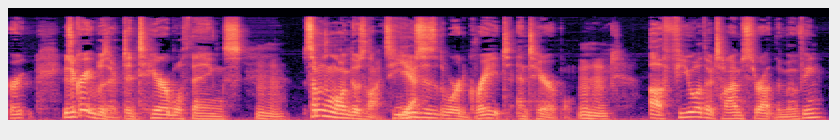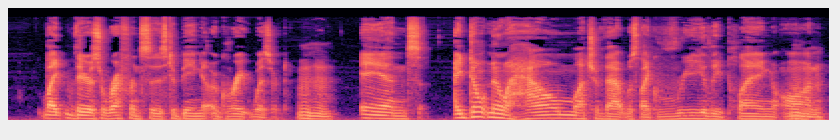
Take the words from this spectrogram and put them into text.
or he was a great wizard, did terrible things, something along those lines. He Mm-hmm. Yeah. uses the word great and terrible. Mhm. A few other times throughout the movie, like there's references to being a great wizard Mhm. and I don't know how much of that was like really playing on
